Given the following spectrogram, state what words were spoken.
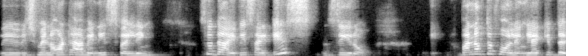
which may not have any swelling. So the IV site is zero one of the following, like if the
